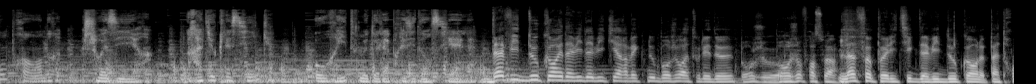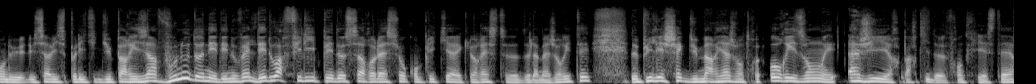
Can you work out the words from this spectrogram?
Comprendre, choisir. Radio Classique au rythme de la présidentielle. David Doucan et David Abiker avec nous. Bonjour à tous les deux. Bonjour. Bonjour François. L'info politique, David Doucan, le patron du, du, service politique du Parisien. Vous nous donnez des nouvelles d'Édouard Philippe et de sa relation compliquée avec le reste de la majorité. Depuis l'échec du mariage entre Horizon et Agir, parti de Franck Riester,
